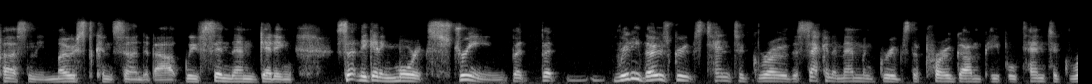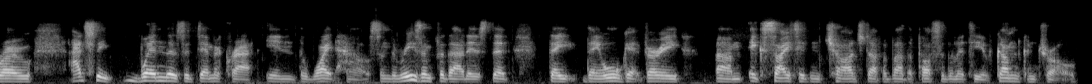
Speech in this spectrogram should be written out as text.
personally most concerned about. We've seen them getting certainly getting more extreme, but but really those groups tend to grow. The Second Amendment groups, the pro-gun people tend to grow actually when there's a Democrat in the White House. And the reason for that is that they they all get very um, excited and charged up about the possibility of gun control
